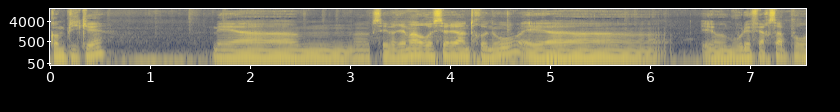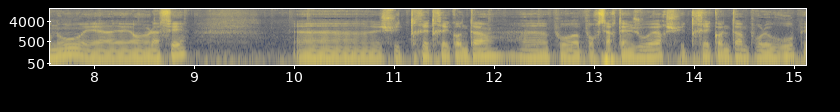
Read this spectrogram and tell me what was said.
compliquée, mais c'est vraiment resserré entre nous et, on voulait faire ça pour nous et, on l'a fait. je suis très très content pour, certains joueurs, je suis très content pour le groupe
